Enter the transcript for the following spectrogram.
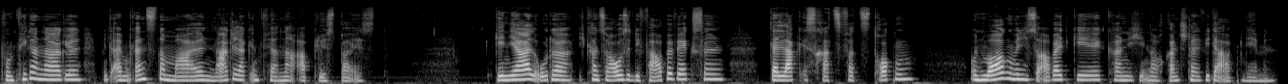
vom Fingernagel mit einem ganz normalen Nagellackentferner ablösbar ist. Genial, oder? Ich kann zu Hause die Farbe wechseln, der Lack ist ratzfatz trocken und morgen, wenn ich zur Arbeit gehe, kann ich ihn auch ganz schnell wieder abnehmen.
